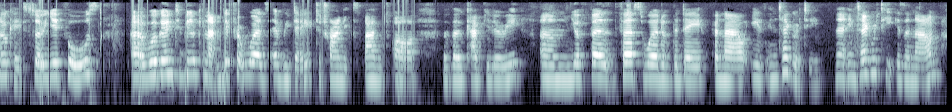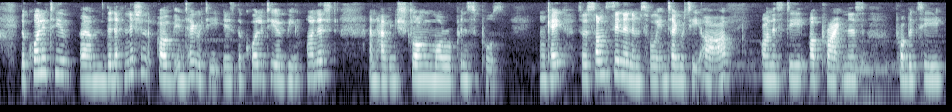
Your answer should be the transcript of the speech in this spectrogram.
Okay, so year fours, uh, we're going to be looking at different words every day to try and expand our vocabulary. Um, your fir first word of the day for now is integrity. Now, integrity is a noun. The quality of um, the definition of integrity is the quality of being honest and having strong moral principles. Okay, so some synonyms for integrity are honesty, uprightness, probity,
